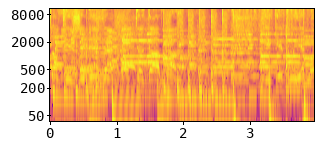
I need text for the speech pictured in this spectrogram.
Sans fugir de ta porte gamme Il est pour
